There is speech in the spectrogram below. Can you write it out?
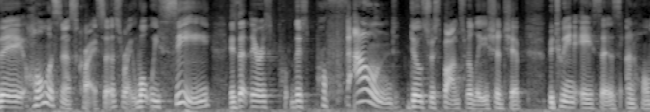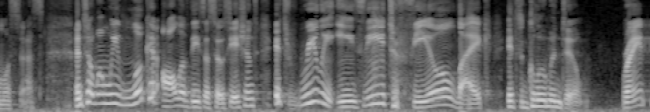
the homelessness crisis, right, what we see is that there is pr- this profound dose response relationship between ACEs and homelessness. And so when we look at all of these associations, it's really easy to feel like it's gloom and doom. Right?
